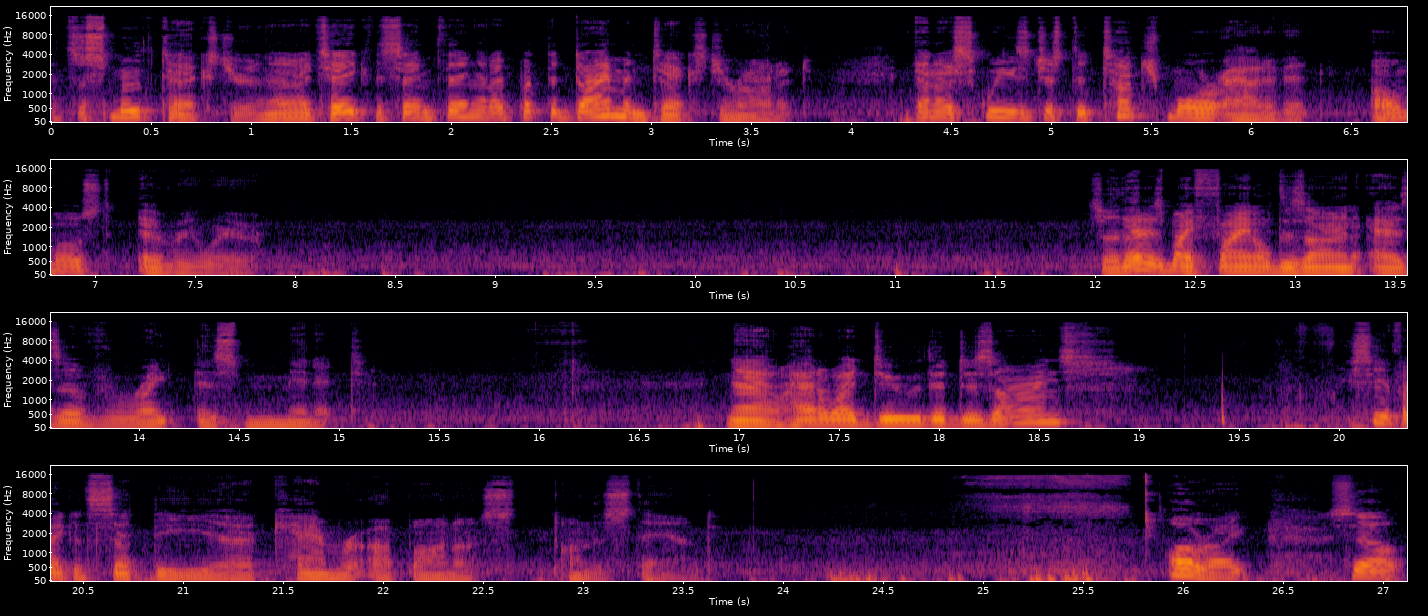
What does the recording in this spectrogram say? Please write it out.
It's a smooth texture. And then I take the same thing and I put the diamond texture on it. And I squeeze just a touch more out of it, almost everywhere. So that is my final design as of right this minute. Now, how do I do the designs? Let me see if I can set the uh, camera up on a, on the stand. All right, so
